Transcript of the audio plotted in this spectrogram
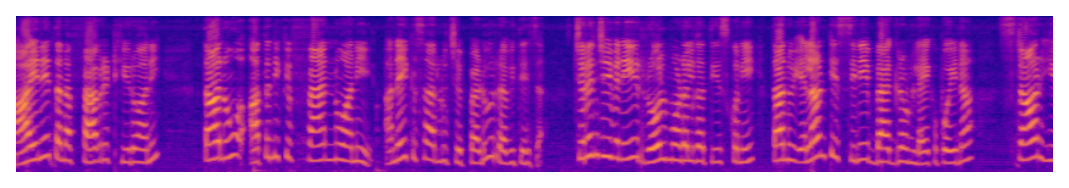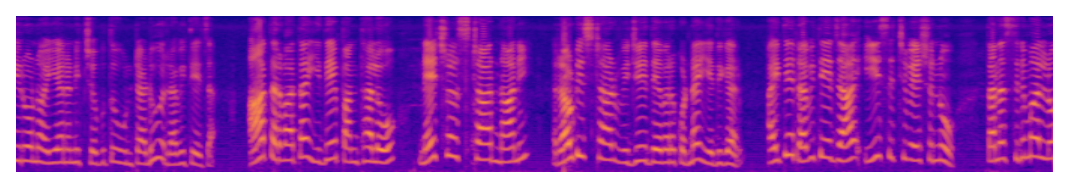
ఆయనే తన ఫేవరెట్ హీరో అని తాను అతనికి ఫ్యాన్ను అని అనేకసార్లు చెప్పాడు రవితేజ. చిరంజీవిని రోల్ మోడల్గా తీసుకుని తాను ఎలాంటి సినీ బ్యాక్గ్రౌండ్ లేకపోయినా స్టార్ హీరోను అయ్యానని చెబుతూ ఉంటాడు రవితేజ. ఆ తర్వాత ఇదే పంథాలో natural star Nani rowdy star Vijay Devarakonda ఎదిగారు. అయితే రవితేజ ఈ సిచ్యువేషన్ను తన సినిమాల్లో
